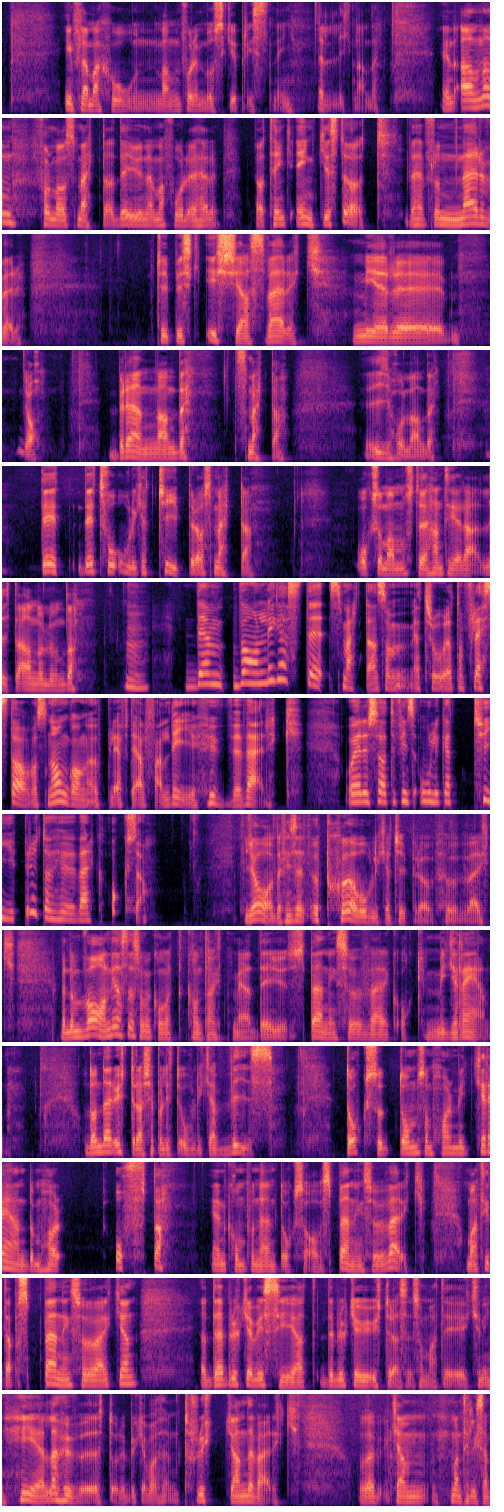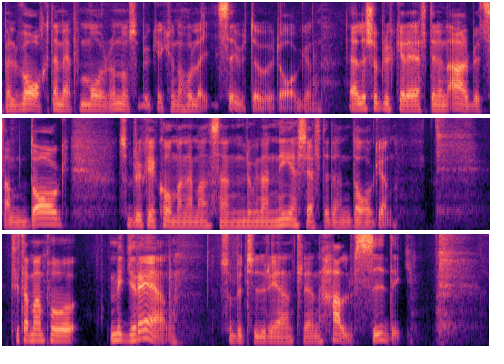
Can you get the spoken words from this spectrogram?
inflammation, man får en muskelbristning eller liknande. En annan form av smärta, det är ju när man får det här, ja, tänk enkelstöt, det här från nerver. Typisk ischiasvärk, mer eh, ja, brännande smärta, ihållande. Det, det är två olika typer av smärta och som man måste hantera lite annorlunda. Mm. Den vanligaste smärtan som jag tror att de flesta av oss någon gång har upplevt i alla fall, det är ju huvudvärk. Och är det så att det finns olika typer av huvudvärk också? Ja, det finns en uppsjö av olika typer av huvudvärk. Men de vanligaste som vi kommer i kontakt med det är ju spänningshuvudvärk och migrän. Och de där yttrar sig på lite olika vis. Dock så de som har migrän, de har ofta en komponent också av spänningshuvudvärk. Om man tittar på spänningshuvudvärken, ja, där brukar vi se att det brukar ju yttra sig som att det är kring hela huvudet och det brukar vara en tryckande verk. Och det kan man till exempel vakna med på morgonen och så brukar det kunna hålla i sig ut över dagen. Eller så brukar det efter en arbetsam dag, så brukar det komma när man sen lugnar ner sig efter den dagen. Tittar man på migrän så betyder det egentligen halvsidig.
